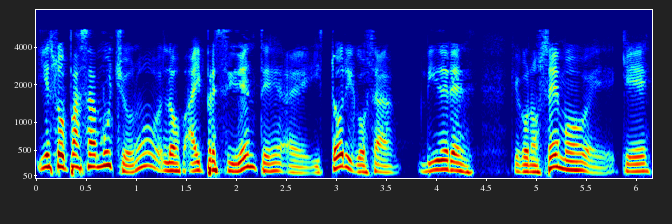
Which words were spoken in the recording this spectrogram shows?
Y eso pasa mucho, ¿no? Los, hay presidentes eh, históricos, o sea, líderes que conocemos, eh, que,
